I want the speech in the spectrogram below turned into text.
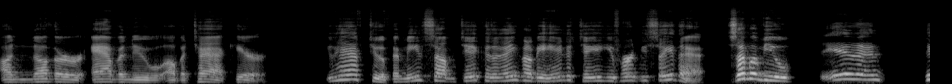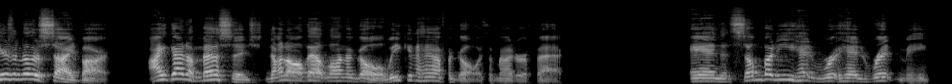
another avenue of attack here. You have to if it means something to you, because it ain't going to be handed to you. You've heard me say that. Some of you, and here's another sidebar. I got a message not all that long ago, a week and a half ago, as a matter of fact, and somebody had had written me.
